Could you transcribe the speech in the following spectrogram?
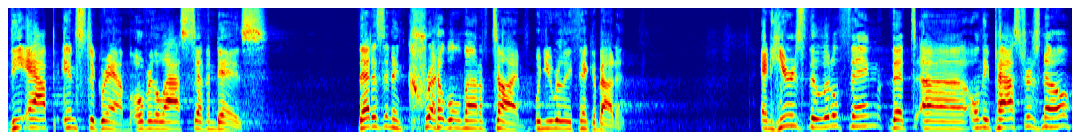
the app Instagram over the last seven days. That is an incredible amount of time when you really think about it. And here's the little thing that uh, only pastors know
